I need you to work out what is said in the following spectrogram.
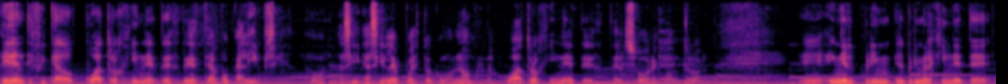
identificado cuatro jinetes de este apocalipsis. Así, le he puesto como nombre, los cuatro jinetes del sobrecontrol. Eh, en el primer jinete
